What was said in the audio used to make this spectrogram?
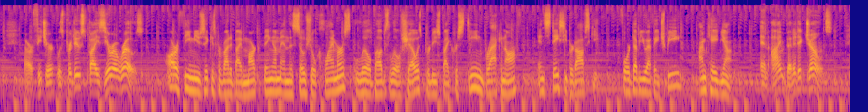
Our feature was produced by Zyro Roze. Our theme music is provided by Mark Bingham and the Social Climbers. Lil Bub's Lil Show is produced by Christine Brackenoff and Stacy Berdovsky. For WFHB, I'm Cade Young. And I'm Benedict Jones.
